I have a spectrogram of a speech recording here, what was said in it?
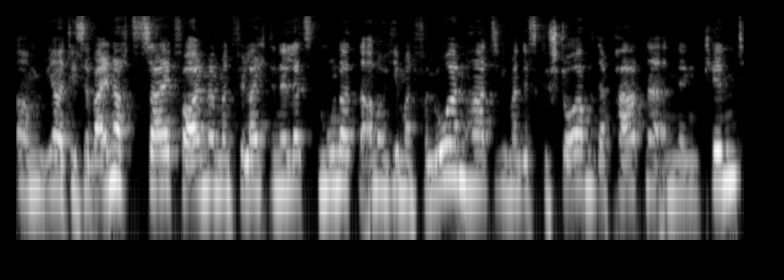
ähm, ja, diese Weihnachtszeit, vor allem wenn man vielleicht in den letzten Monaten auch noch jemand verloren hat, jemand ist gestorben, der Partner an den Kind,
